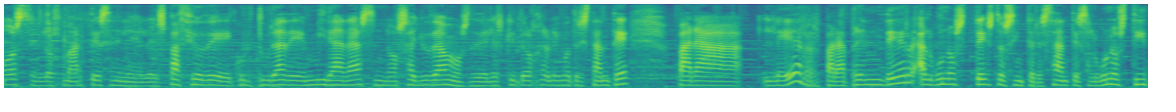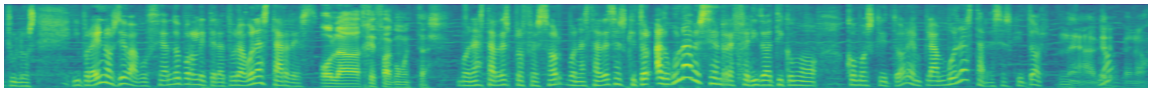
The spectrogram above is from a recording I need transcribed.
tenemos los martes en el espacio de cultura de miradas. Nos ayudamos del escritor Jerónimo Tristante para leer, para aprender algunos textos interesantes, algunos títulos. Y por ahí nos lleva buceando por literatura. Buenas tardes. Hola, jefa, ¿cómo estás? Buenas tardes, profesor. Buenas tardes, escritor. ¿Alguna vez se han referido a ti como, como escritor? En plan, buenas tardes, escritor. Nah, creo que no.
